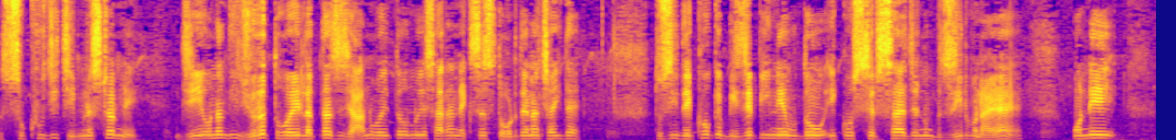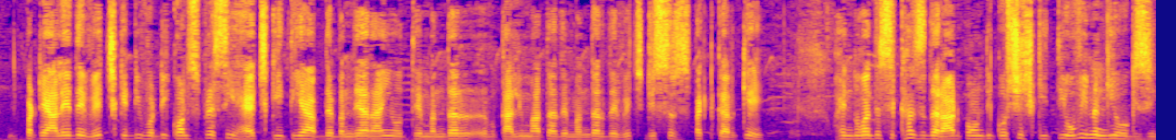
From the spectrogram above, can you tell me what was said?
ਸੁਖੂ ਜੀ ਚੀਫ ਮਿਨਿਸਟਰ ਨੇ ਜੇ ਉਹਨਾਂ ਦੀ ਜ਼ਰੂਰਤ ਹੋਏ, ਲੱਤਾਂ 'ਚ ਜਾਨ ਹੋਏ, ਤਾਂ ਉਹਨੂੰ ਇਹ ਸਾਰਾ ਨੈਕਸਸ ਤੋੜ ਦੇਣਾ ਚਾਹੀਦਾ ਹੈ। ਤੁਸੀਂ ਦੇਖੋ ਕਿ ਬੀਜੇਪੀ ਨੇ ਉਦੋਂ ਇੱਕ ਉਹ ਸਿਰਸਾ ਜਿਹਨੂੰ ਵਜ਼ੀਰ ਬਣਾਇਆ ਹੈ, ਉਹਨੇ ਪਟਿਆਲੇ ਦੇ ਵਿੱਚ ਕਿੰਨੀ ਵੱਡੀ ਕਨਸਪੀਰੇਸੀ ਹੈਚ ਕੀਤੀ ਹੈ ਆਪਦੇ ਬੰਦਿਆਂ ਰਾਹੀਂ। ਉੱਥੇ ਮੰਦਰ, ਕਾਲੀ ਮਾਤਾ ਦੇ ਮੰਦਰ ਦੇ ਵਿੱਚ ਡਿਸਰਿਸਪੈਕਟ ਕਰਕੇ ਹਿੰਦੂਆਂ ਤੇ ਸਿੱਖਾਂ 'ਚ ਦਰਾੜ ਪਾਉਣ ਦੀ ਕੋਸ਼ਿਸ਼ ਕੀਤੀ, ਉਹ ਵੀ ਨੰਗੀ ਹੋ ਗਈ ਸੀ।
